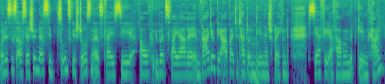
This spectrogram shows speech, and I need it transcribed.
Und es ist auch sehr schön, dass sie zu uns gestoßen ist, weil sie auch über zwei Jahre im Radio gearbeitet hat und dementsprechend sehr viel Erfahrung mitgeben kann.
